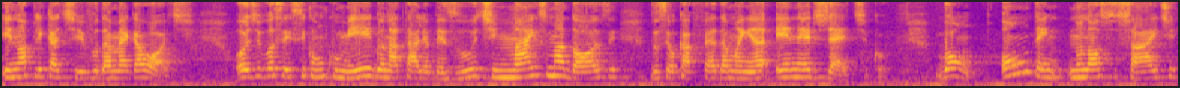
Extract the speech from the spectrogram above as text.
e no aplicativo da Megawatt. Hoje vocês ficam comigo, Natália Bezutti, mais uma dose do seu café da manhã energético. Bom, Ontem, no nosso site,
